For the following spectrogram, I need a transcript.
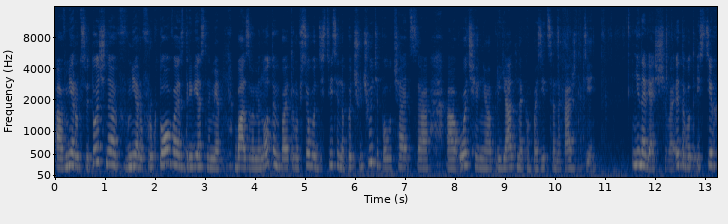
а, в меру цветочная, в меру фруктовая, с древесными базовыми нотами, поэтому все вот действительно по чуть-чуть и получается а, очень приятная композиция на каждый день ненавязчивая. Это вот из тех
